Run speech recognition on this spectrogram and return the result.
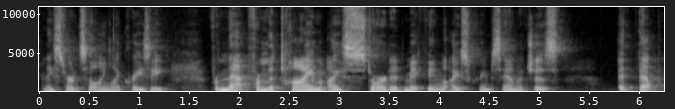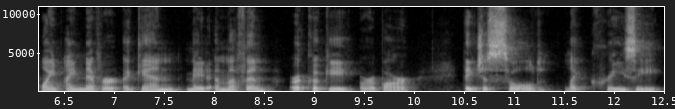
And they started selling like crazy. From that, from the time I started making the ice cream sandwiches, at that point I never again made a muffin or a cookie or a bar. They just sold like crazy.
